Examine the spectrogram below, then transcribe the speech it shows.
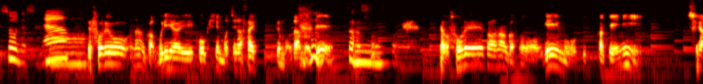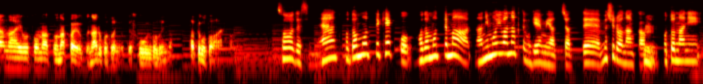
そうですね。あでそれをなんか無理やり好奇心持ちなさいって言ってもダメで そうそうそう。だからそれがなんかそのゲームをきっかけに知らない大人と仲良くなることによってそういうことになったってことなんですかね。そうですね。子供って結構子供ってまあ何も言わなくてもゲームやっちゃって、むしろなんかうん大人に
